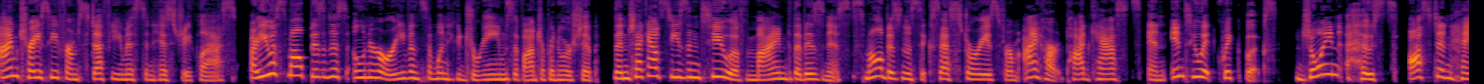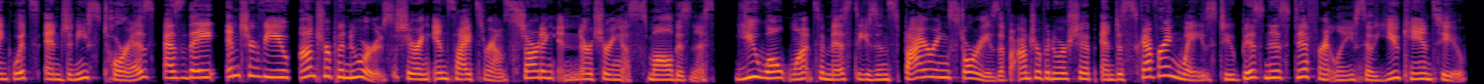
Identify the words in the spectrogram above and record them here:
I'm Tracy from Stuff You Missed in History class. Are you a small business owner or even someone who dreams of entrepreneurship? Then check out season two of Mind the Business Small Business Success Stories from iHeart Podcasts and Intuit QuickBooks. Join hosts Austin Hankwitz and Janice Torres as they interview entrepreneurs sharing insights around starting and nurturing a small business. You won't want to miss these inspiring stories of entrepreneurship and discovering ways to business differently so you can too.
